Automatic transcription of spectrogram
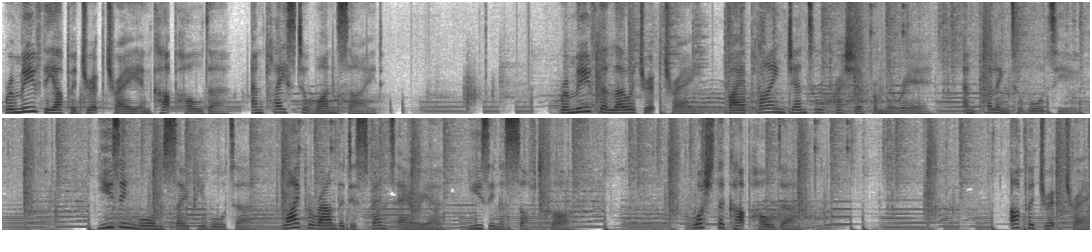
Remove the upper drip tray and cup holder, and place to one side. Remove the lower drip tray by applying gentle pressure from the rear and pulling towards you. Using warm soapy water, wipe around the dispense area using a soft cloth. Wash the cup holder, upper drip tray,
